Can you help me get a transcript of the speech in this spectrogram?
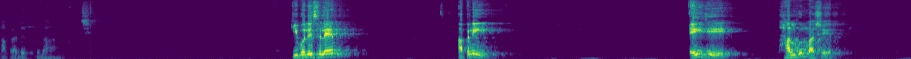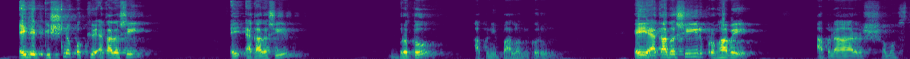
আপনাদের প্রদান করছি। কি বলেছিলেন? আপনি এই যে ফাল্গুন মাসের, এই যে কৃষ্ণপক্ষ একাদশী, এই একাদশীর ব্রত আপনি পালন করুন। এই একাদশীর প্রভাবে আপনার সমস্ত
